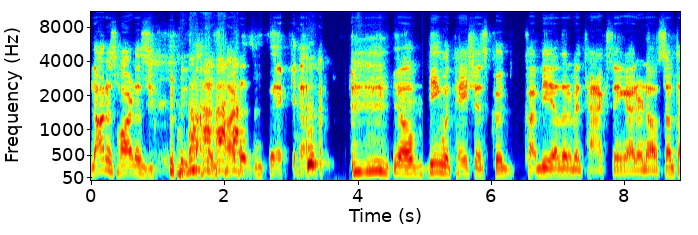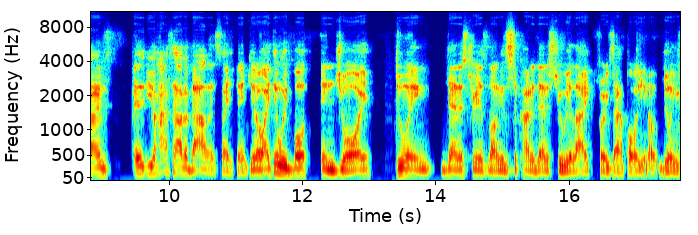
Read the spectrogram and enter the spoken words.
not as hard as not as hard as you think. Yeah. you know, being with patients could be a little bit taxing. I don't know. Sometimes Uh, you have to have a balance. I think. You know, I think we both enjoy doing dentistry as long as it's the kind of dentistry we like. For example, you know, doing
